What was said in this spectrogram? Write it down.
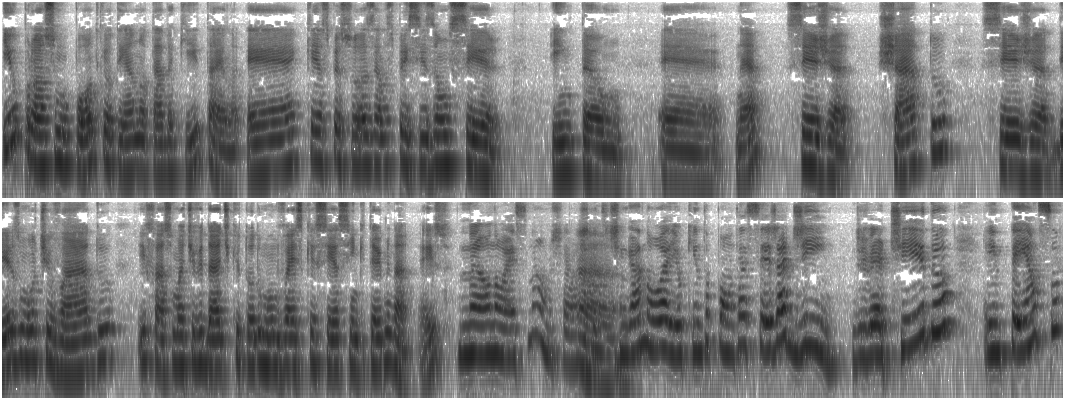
E o próximo ponto que eu tenho anotado aqui, Tayla, é que as pessoas elas precisam ser, então, é, né, seja chato, seja desmotivado e faça uma atividade que todo mundo vai esquecer assim que terminar. É isso? Não, não é isso não, Michel. Acho ah. que tu te enganou aí. O quinto ponto é seja Jim. Divertido, intenso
